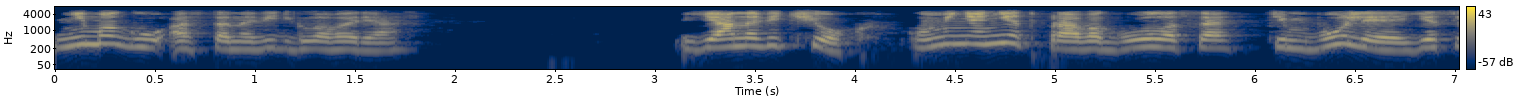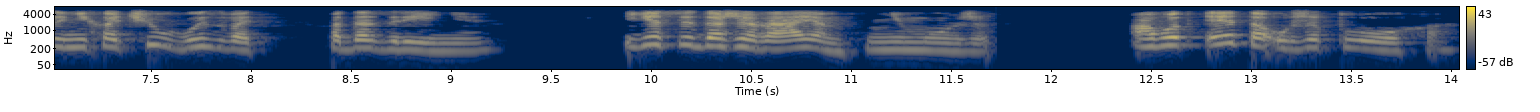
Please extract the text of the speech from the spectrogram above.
Не могу остановить главаря. Я новичок, у меня нет права голоса, тем более, если не хочу вызвать подозрения. Если даже Райан не может. А вот это уже плохо.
